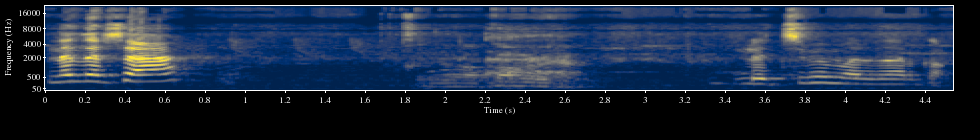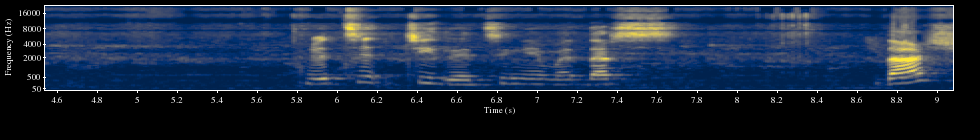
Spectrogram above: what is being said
என்ன தர்ஷா? லட்சுமி மாதிரி தான் இருக்கான். லட்சு சி லட்சுமி மாதிரி. தர்ஷ். தர்ஷ்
